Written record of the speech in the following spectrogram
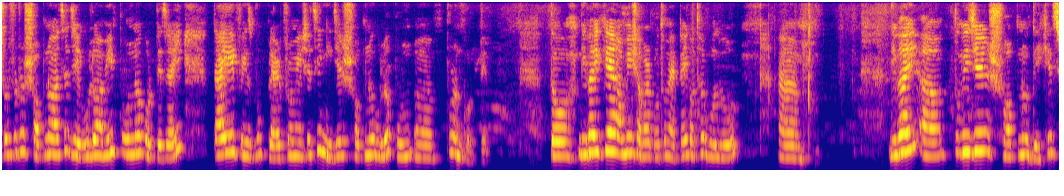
ছোট ছোট স্বপ্ন আছে যেগুলো আমি পূর্ণ করতে চাই। তাই এই ফেসবুক প্ল্যাটফর্মে এসেছি নিজের স্বপ্নগুলো পূরণ করতে। তো দিভাইকে আমি সবার প্রথম একটাই কথা বলব দিভাই তুমি যে স্বপ্ন দেখেছ,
